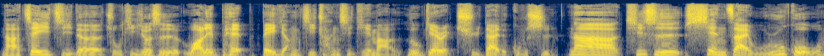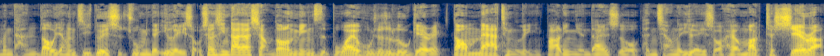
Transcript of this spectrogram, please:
那这一集的主题就是 Wally Pip 被洋基传奇铁马 Lou Gehrig 取代的故事。那其实现在如果我们谈到洋基队史著名的一垒手，相信大家想到的名字不外乎就是 Lou Gehrig、Don Mattingly，八零年代的时候很强的一垒手，还有 Mark Teixeira，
